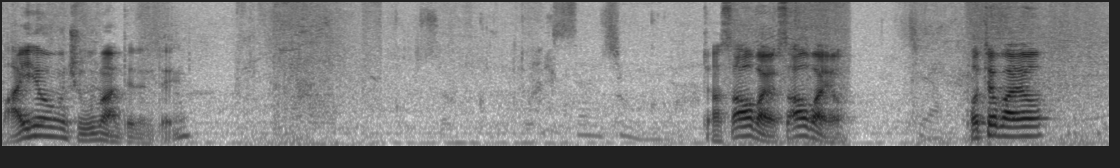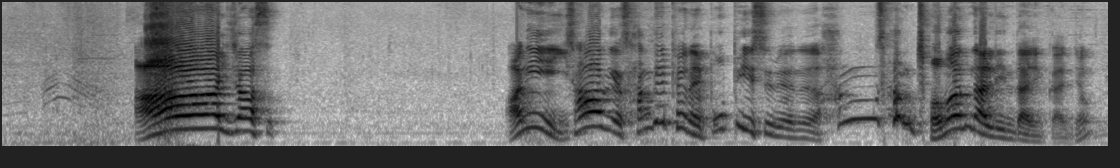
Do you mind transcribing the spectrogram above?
마이 형은 죽으면 안 되는데. 자, 싸워봐요. 싸워봐요. 버텨봐요. 아, 이 자식. 아니, 이상하게 상대편에 뽀삐 있으면은 항상 저만 날린다니까요.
